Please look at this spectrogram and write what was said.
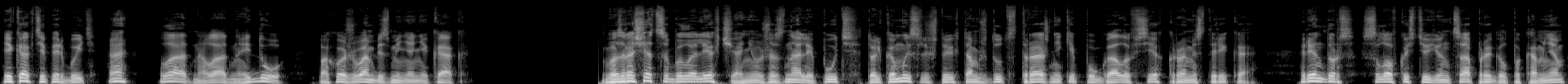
И как теперь быть, а? Ладно, ладно, иду. Похоже, вам без меня никак. Возвращаться было легче, они уже знали путь, только мысль, что их там ждут стражники, пугала всех, кроме старика. Рендорс с ловкостью юнца прыгал по камням,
